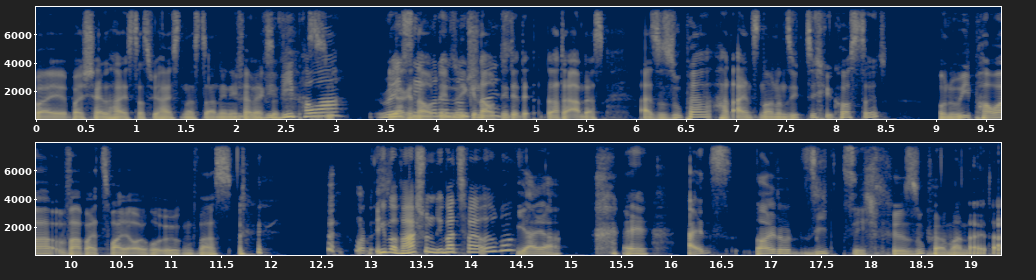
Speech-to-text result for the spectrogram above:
bei, bei Shell heißt das, wie heißt denn das da? Nee, nee, verwechselt. Wie, wie Power? Racing ja, genau, oder nee, so nee, genau, Scheiß? nee, er anders. Also Super hat 1,79 gekostet und WePower war bei 2 Euro irgendwas. Über, war schon über 2 Euro? ja, ja. Ey, 1,79 für Superman, Alter.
